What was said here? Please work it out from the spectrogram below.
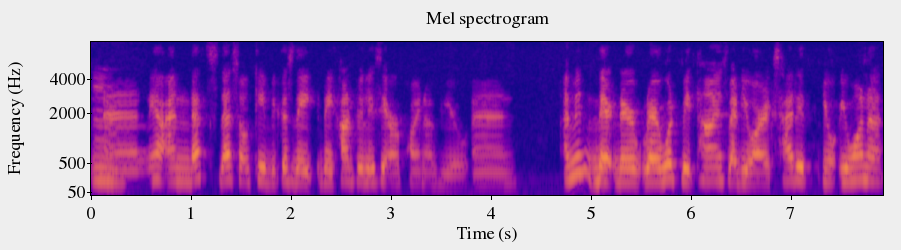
Mm. and yeah and that's that's okay because they they can't really see our point of view and I mean, there, there, there would be times that you are excited. You, you want to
